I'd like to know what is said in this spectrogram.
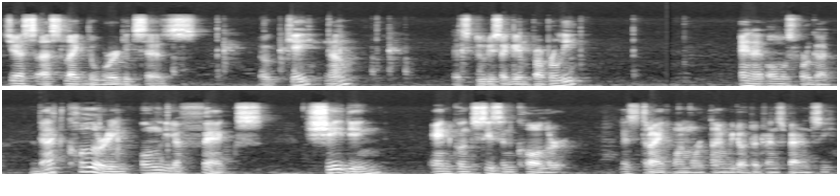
just as like the word it says. Okay, now let's do this again properly. And I almost forgot. That coloring only affects shading and consistent color. Let's try it one more time without the transparency.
